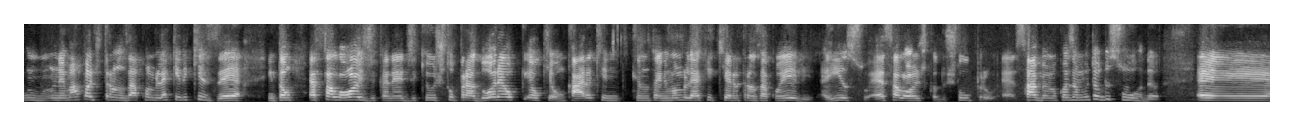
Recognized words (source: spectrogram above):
o Neymar pode transar com a mulher que ele quiser. Então, essa lógica, né, de que o estuprador é o, é o quê? Um cara que, que não tem nenhuma mulher que queira transar com ele? É isso? Essa é a lógica do estupro? É, sabe? É uma coisa muito absurda. É.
